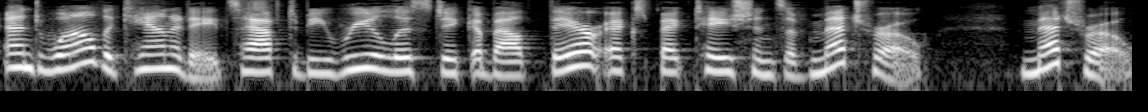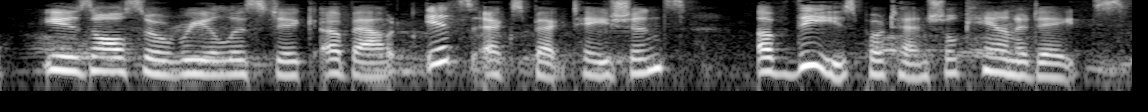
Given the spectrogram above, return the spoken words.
And while the candidates have to be realistic about their expectations of Metro, Metro is also realistic about its expectations of these potential candidates.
